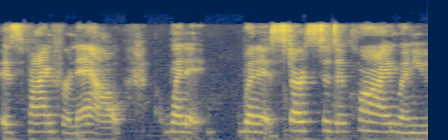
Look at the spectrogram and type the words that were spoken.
is fine for now. When it when it starts to decline, when you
